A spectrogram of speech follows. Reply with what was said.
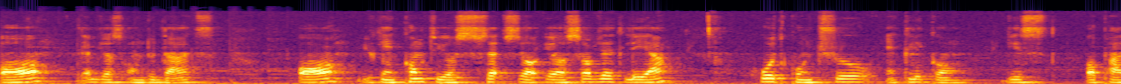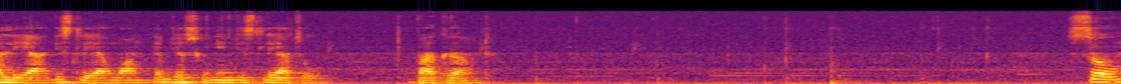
Or let me just undo that. Or you can come to your your subject layer hold control and click on this upper layer this layer one. Let me just rename this layer to background so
